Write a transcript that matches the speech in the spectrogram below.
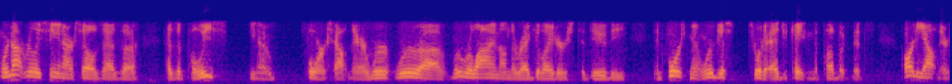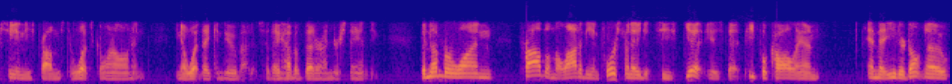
we're not really seeing ourselves as a as a police, you know, force out there. We're we're uh, we're relying on the regulators to do the enforcement. We're just sort of educating the public that's already out there seeing these problems to what's going on and you know what they can do about it, so they have a better understanding. The number one problem a lot of the enforcement agencies get is that people call in and they either don't know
